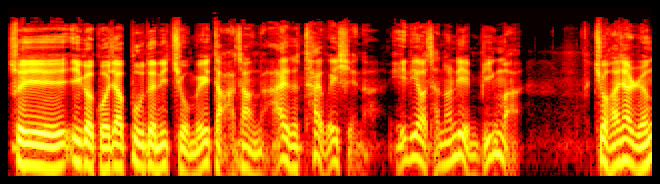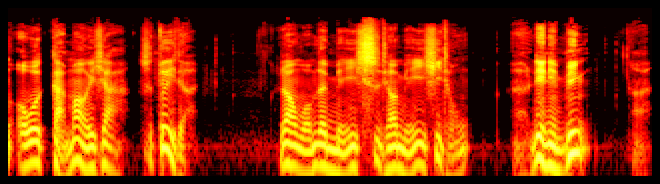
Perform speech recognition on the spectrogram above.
所以一个国家部队你久没打仗，哪有太危险了？一定要常常练兵嘛。就好像人偶尔感冒一下是对的，让我们的免疫四条免疫系统啊练练兵啊。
